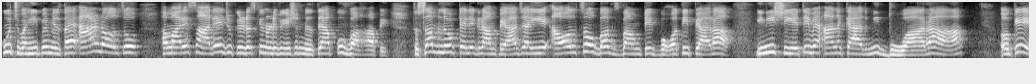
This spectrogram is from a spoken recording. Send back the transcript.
कुछ वहीं पे मिलता है। एंड ऑल्सो हमारे सारे एजुकेटर्स के नोटिफिकेशन मिलते हैं आपको वहाँ पे। तो सब लोग टेलीग्राम पे आ जाइए। ऑल्सो बग्स बाउंटेक बहुत ही प्यारा इनिशिएटिव है अन अकेडमी द्वारा। Okay okay?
